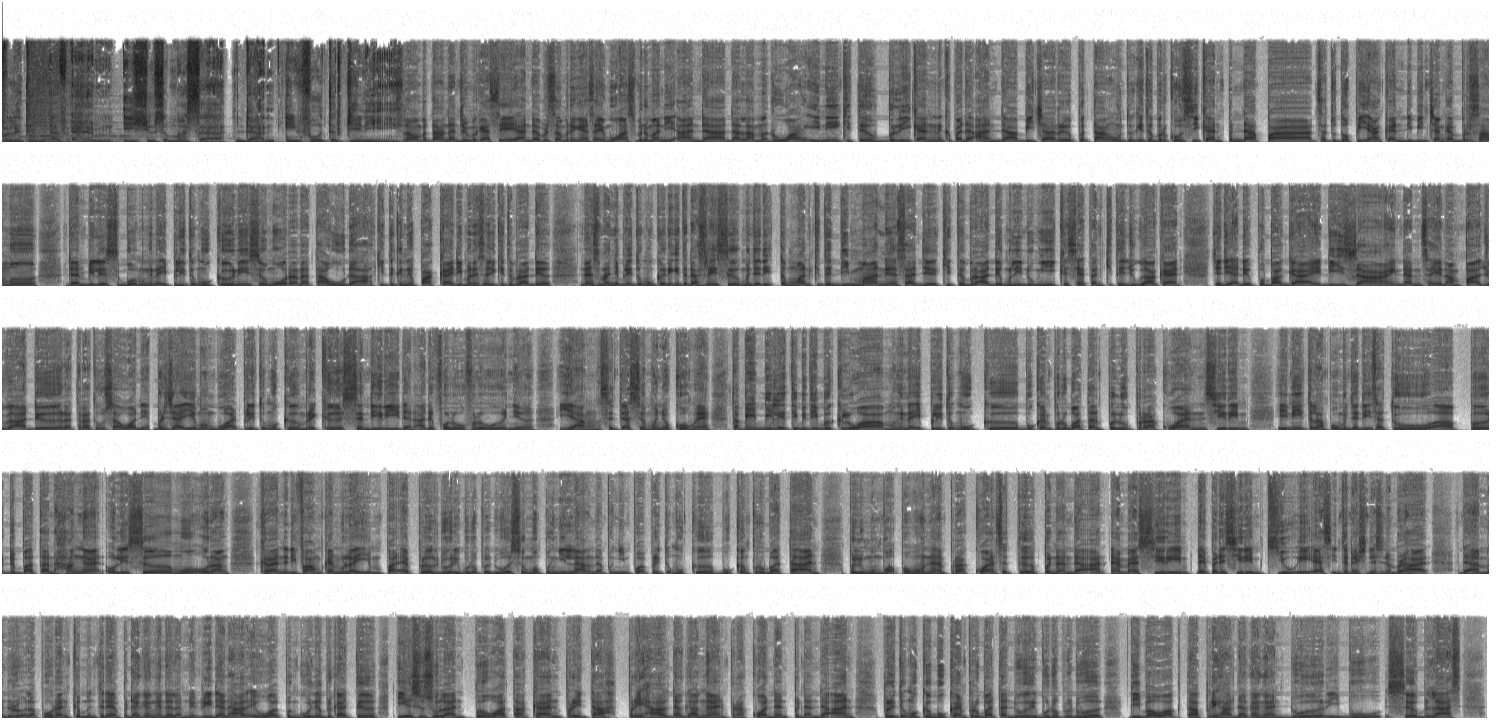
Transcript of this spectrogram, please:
Bulletin FM, isu semasa dan info terkini. Selamat petang dan terima kasih anda bersama dengan saya Muaz menemani anda dalam ruang ini kita berikan kepada anda bicara petang untuk kita berkongsikan pendapat satu topik yang akan dibincangkan bersama dan bila sebut mengenai pelitup muka ni semua orang dah tahu dah kita kena pakai di mana saja kita berada dan sebenarnya pelitup muka ni kita dah selesa menjadi teman kita di mana saja kita berada melindungi kesihatan kita juga kan. Jadi ada pelbagai design dan saya nampak juga juga ada rata-rata usahawan yang berjaya membuat pelitup muka mereka sendiri dan ada follower-followernya yang sentiasa menyokong eh. Tapi bila tiba-tiba keluar mengenai pelitup muka bukan perubatan perlu perakuan sirim, ini telah pun menjadi satu uh, perdebatan hangat oleh semua orang kerana difahamkan mulai 4 April 2022 semua pengilang dan pengimport pelitup muka bukan perubatan perlu membuat permohonan perakuan serta penandaan MS Sirim daripada Sirim QAS International Senam Berhad dan menurut laporan Kementerian Perdagangan Dalam Negeri dan Hal Ehwal Pengguna berkata ia susulan pewatakan Perintah Perihal Dagangan, Perakuan dan Penandaan Pelitup Muka Bukan Perubatan 2022 di bawah Akta Perihal Dagangan 2011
